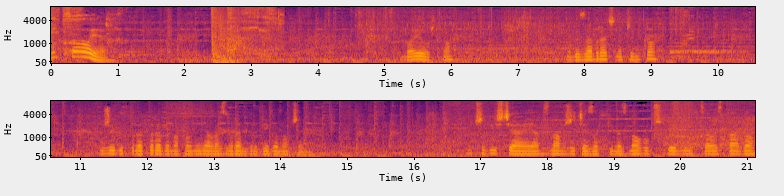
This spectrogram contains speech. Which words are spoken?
No co jest? Bo już, no. Mogę zabrać naczynko? służyli prelatera do napełnienia lazurem drugiego naczynia. Oczywiście, jak znam życie, za chwilę znowu przybiegnie całe stado.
